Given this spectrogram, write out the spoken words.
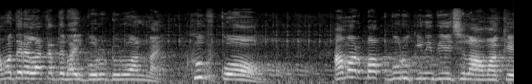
আমাদের এলাকাতে ভাই গরু টরু আর নাই, খুব কম। আমার বাপ গরু কিনে দিয়েছিল আমাকে।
